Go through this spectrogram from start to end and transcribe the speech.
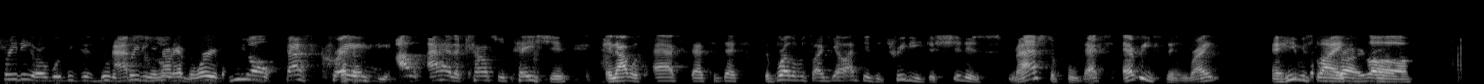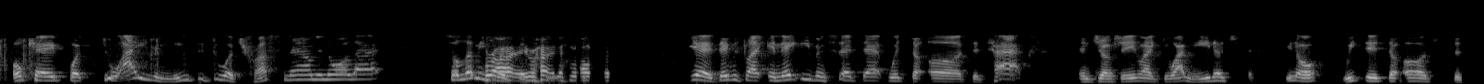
treaty, or would we just do the treaty and not have to worry about? You know, that's crazy. I, I had a consultation and I was asked that today. The brother was like, yo, I did the treaty. The shit is masterful. That's everything, right? And he was like, Right, right. uh, okay, but do I even need to do a trust now and all that? So let me Right, right. That's what I'm Yeah, they was like, and they even said that with the uh the tax injunction. They like, do I need a, you know, we did the uh the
